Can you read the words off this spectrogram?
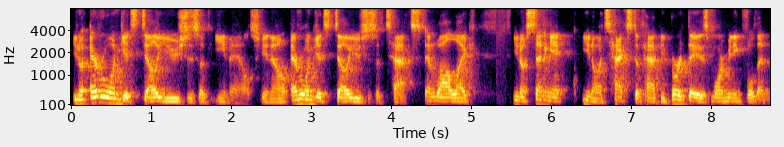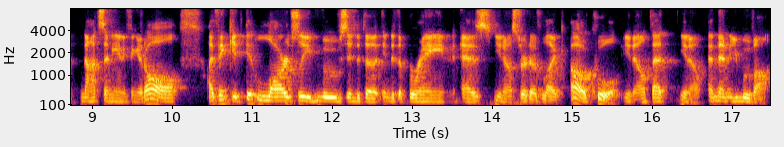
you know, everyone gets deluges of emails. You know, everyone gets deluges of text. And while like you know, sending it, you know, a text of happy birthday is more meaningful than not sending anything at all. I think it, it largely moves into the into the brain as, you know, sort of like, oh, cool, you know, that, you know, and then you move on.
